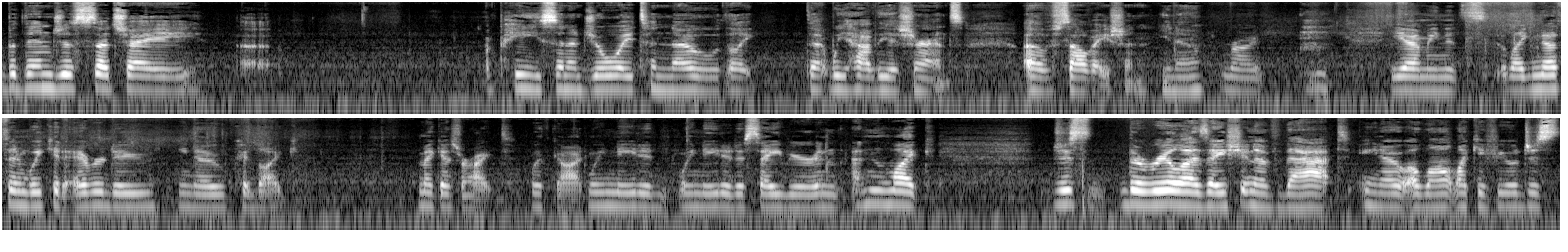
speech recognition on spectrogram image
but then just such a a peace and a joy to know like that we have the assurance of salvation you know Right. yeah, I mean, it's like nothing we could ever do, you know, could like make us right with God. We needed we needed a savior and and like just the realization of that, you know, alone like if you'll just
